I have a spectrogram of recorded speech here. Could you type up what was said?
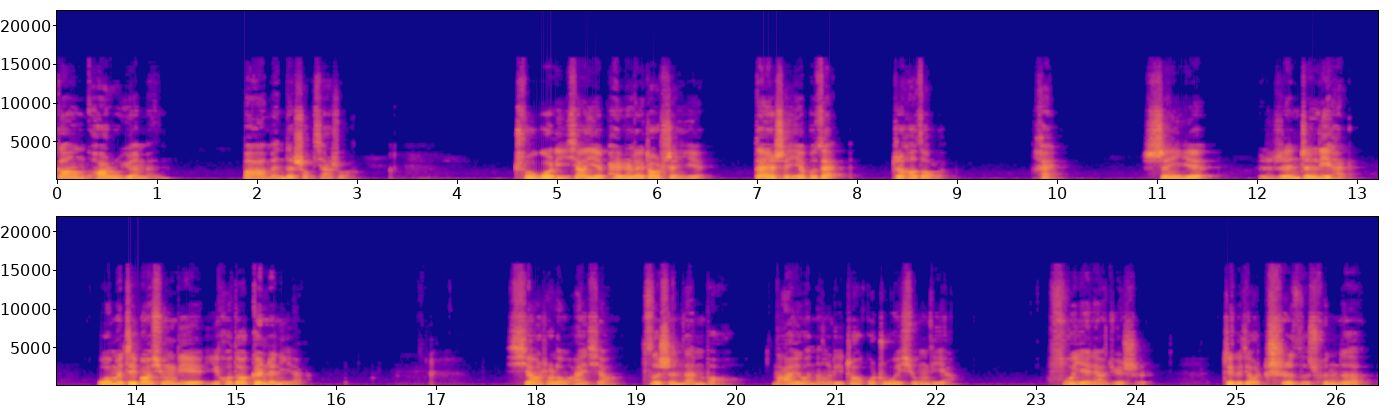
刚跨入院门，把门的手下说：“楚国李相爷派人来找沈爷，但沈爷不在，只好走了。”嗨，沈爷人真厉害，我们这帮兄弟以后都要跟着你啊！项少龙暗想：自身难保，哪有能力照顾诸位兄弟啊？敷衍两句时，这个叫池子春的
